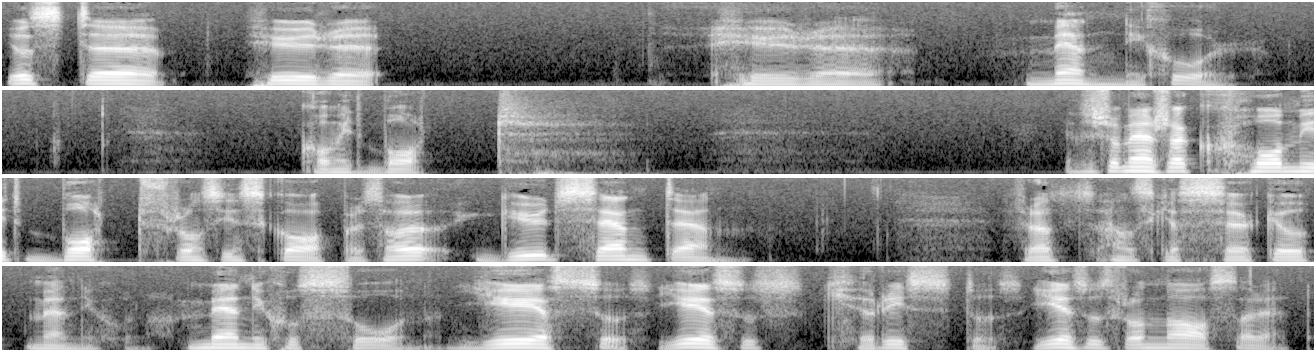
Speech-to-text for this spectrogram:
Just eh, hur, eh, hur eh, människor kommit bort. Eftersom människan har kommit bort från sin skapare så har Gud sänt en för att han ska söka upp människor Människosonen, Jesus, Jesus Kristus, Jesus från Nasaret.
